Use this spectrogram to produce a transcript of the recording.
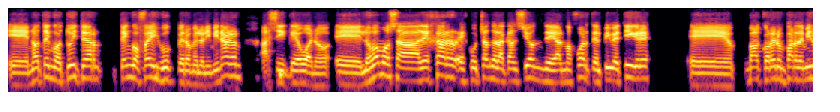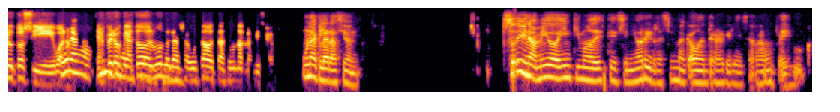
Eh, no tengo Twitter, tengo Facebook, pero me lo eliminaron. Así que bueno, eh, los vamos a dejar escuchando la canción de Almafuerte, el pibe tigre. Eh, va a correr un par de minutos y bueno, Una, espero que a todo el mundo le haya gustado esta segunda transmisión. una aclaración. Soy un amigo íntimo de este señor y recién me acabo de enterar que le cerraron Facebook.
